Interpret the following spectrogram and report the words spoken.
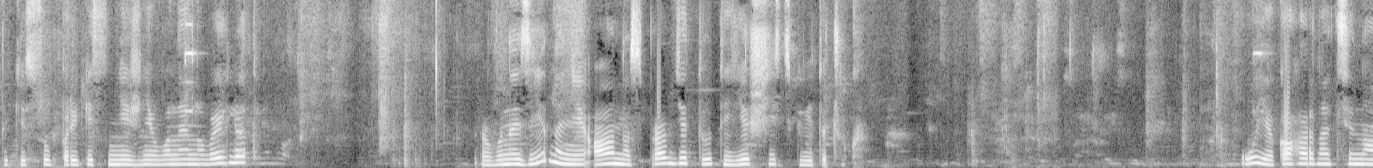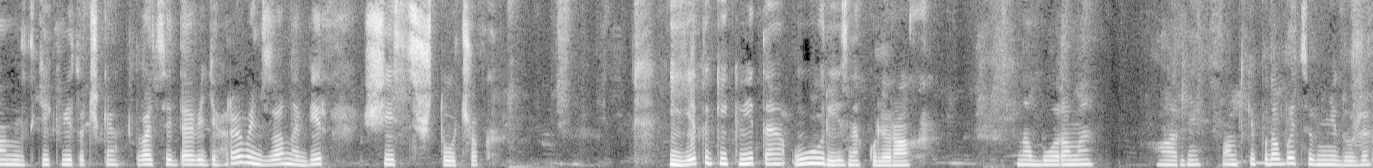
Такі супер, якісь ніжні вони на вигляд. Вони з'єднані, а насправді тут є 6 квіточок. Ой, яка гарна ціна на такі квіточки. 29 гривень за набір 6 штучок. І є такі квіти у різних кольорах наборами. Гарні. Вам такі подобаються? Мені дуже.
